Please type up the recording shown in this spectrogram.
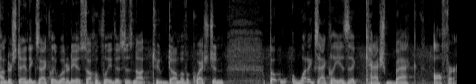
understand exactly what it is. So hopefully, this is not too dumb of a question. But what exactly is a cash back offer?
